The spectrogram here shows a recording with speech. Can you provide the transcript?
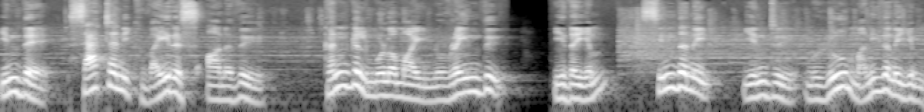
இந்த சாட்டானிக் வைரஸ் ஆனது கண்கள் மூலமாய் நுழைந்து இதயம் சிந்தனை என்று முழு மனிதனையும்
